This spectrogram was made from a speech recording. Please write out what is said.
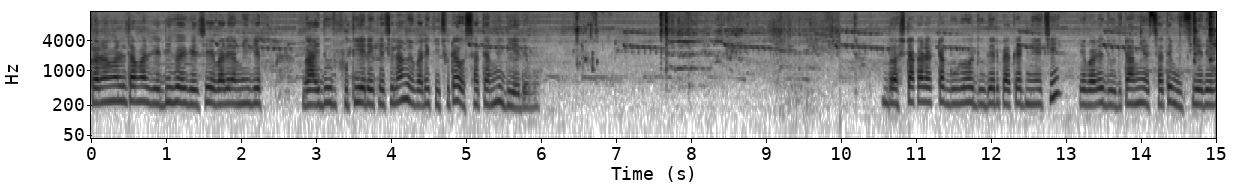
ক্যারামেলটা আমার রেডি হয়ে গেছে। এবারে আমি যে গাই দুধ ফুটিয়ে রেখেছিলাম, এবারে কিছুটা ওর সাথে আমি দিয়ে দেব। দশ টাকার একটা গুঁড়ো দুধের প্যাকেট নিয়েছি। এবারে দুধটা আমি এর সাথে মিশিয়ে দেব।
